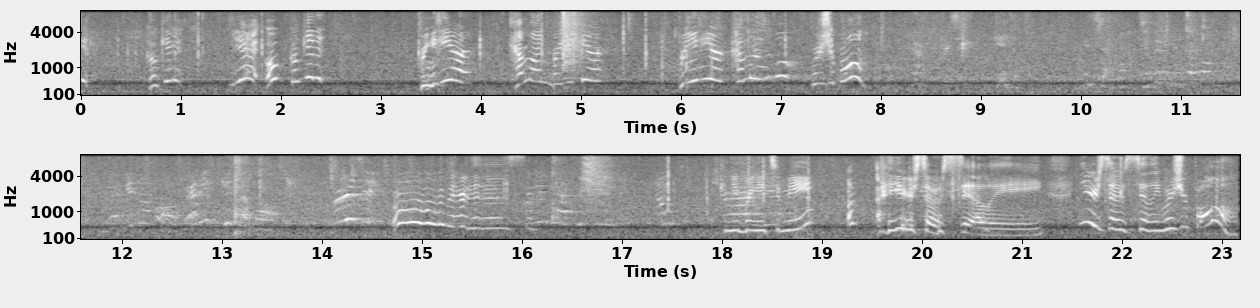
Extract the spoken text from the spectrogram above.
get it. Go get it. Yeah. Oh, go get it. Bring it here. Come on, bring it here. Bring it here. Come on. Where's your ball? Oh, there it is. Can you bring it to me? Oh, you're so silly. You're so silly. Where's your ball?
